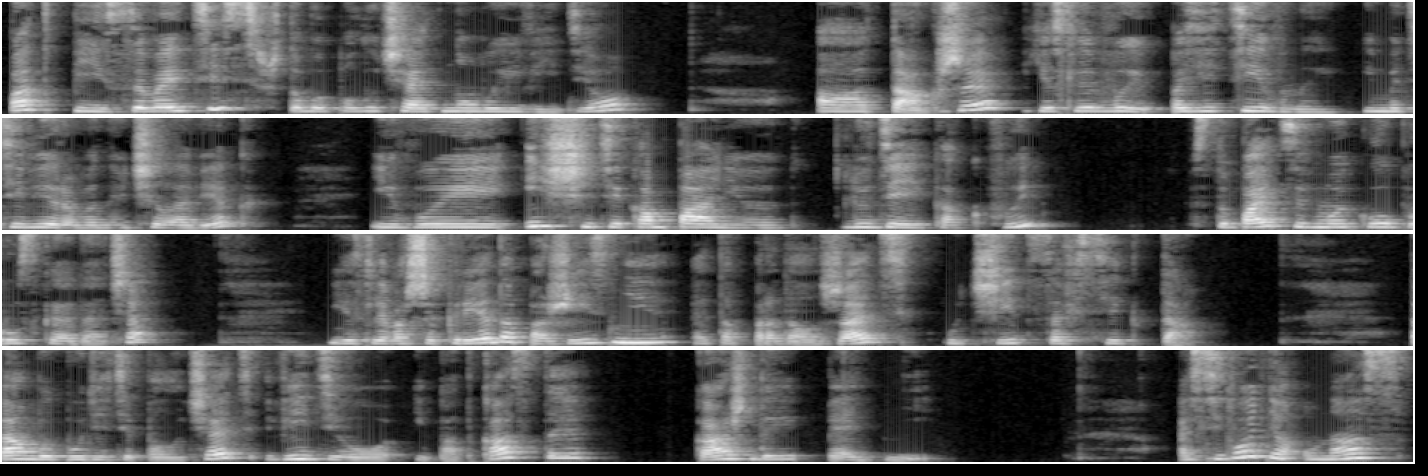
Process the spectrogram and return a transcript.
Подписывайтесь, чтобы получать новые видео. А также, если вы позитивный и мотивированный человек, и вы ищете компанию людей, как вы, вступайте в мой клуб «Русская дача», если ваше кредо по жизни – это продолжать учиться всегда. Там вы будете получать видео и подкасты каждые пять дней. А сегодня у нас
